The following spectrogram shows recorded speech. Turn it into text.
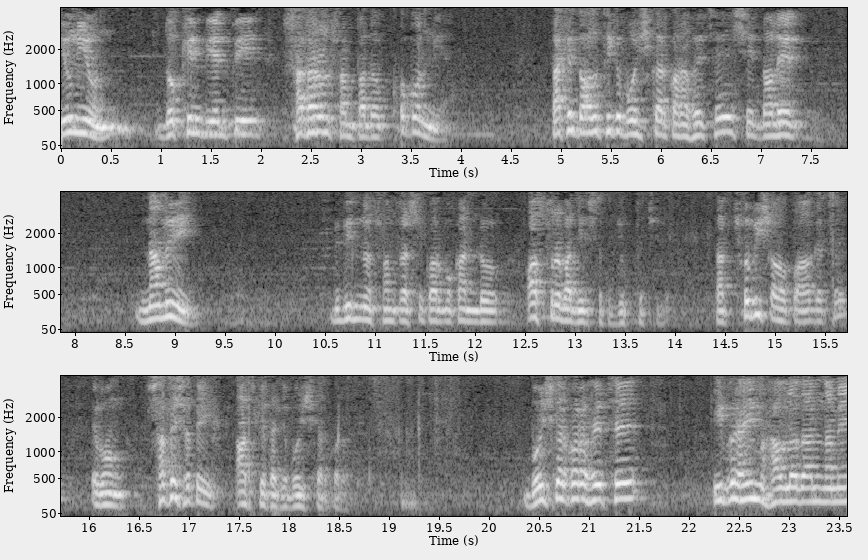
ইউনিয়ন দক্ষিণ বিএনপির সাধারণ সম্পাদক খোকন মিয়া। তাকে দল থেকে বহিষ্কার করা হয়েছে। সে দলের নামে বিভিন্ন সন্ত্রাসী কর্মকাণ্ড, অস্ত্রবাজির সাথে যুক্ত ছিল। তার ছবি সহ পাওয়া গেছে এবং সাথে সাথে আজকে তাকে বহিষ্কার করা বহিষ্কার করা হয়েছে ইব্রাহিম হাওলাদার নামে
